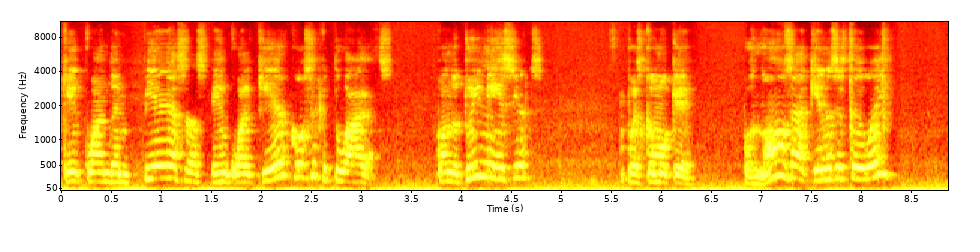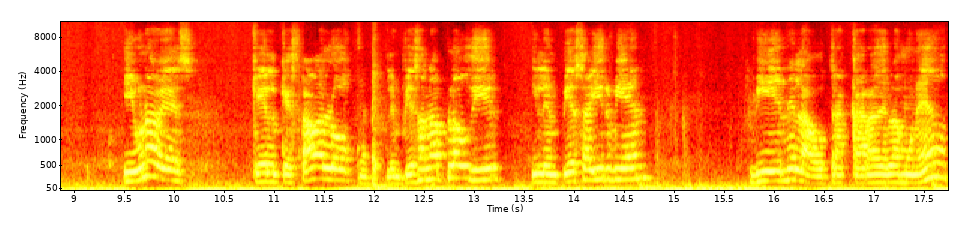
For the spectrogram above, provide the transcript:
que cuando empiezas en cualquier cosa que tú hagas, cuando tú inicias, pues como que, pues no, o sea, ¿quién es este güey? Y una vez que el que estaba loco le empiezan a aplaudir y le empieza a ir bien, viene la otra cara de la moneda.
